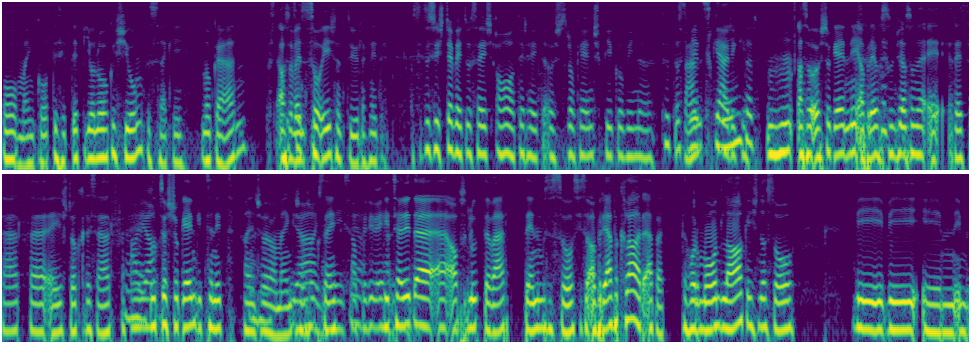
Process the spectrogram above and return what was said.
oh mein Gott, ihr seid ja biologisch jung, das sage ich noch gern. Also wenn es so ist, natürlich nicht. Also das ist dann, wenn du sagst, ah, der hat einen Östrogenspiegel wie eine Du, das wird 20-Jährige. Wunder. Mhm. Also Östrogen nicht, aber einfach zum Beispiel so eine äh, Reserve, Einstockreserve. Ah, ja. Und das Östrogen gibt es ja nicht, habe ich schon ja manchmal schon gesagt. weiss, aber Ja. ich Gibt es ja nicht einen, einen absoluten Wert, dann muss es so sein. Aber eben klar, eben, die Hormonlage ist noch so wie, wie im, im,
